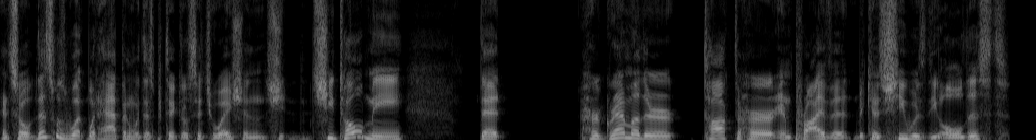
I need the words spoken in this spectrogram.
And so this was what what happened with this particular situation. She she told me that her grandmother talked to her in private because she was the oldest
